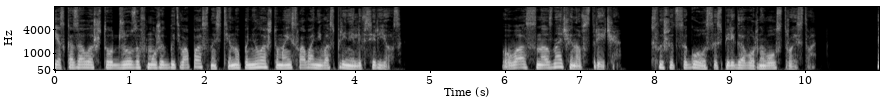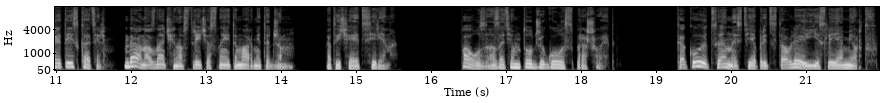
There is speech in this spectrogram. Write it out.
я сказала, что Джозеф может быть в опасности, но поняла, что мои слова не восприняли всерьез. «У вас назначена встреча», — слышится голос из переговорного устройства. «Это искатель. Да, назначена встреча с Нейтом Армитеджем», — отвечает Сирена. Пауза, затем тот же голос спрашивает. «Какую ценность я представляю, если я мертв?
